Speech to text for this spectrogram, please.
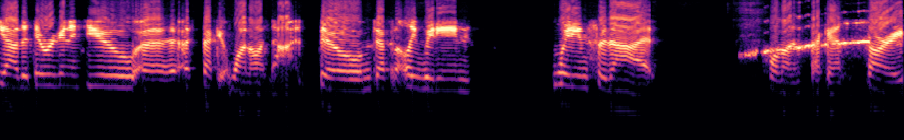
yeah that they were going to do a, a second one on that. So I'm definitely waiting waiting for that. Hold on a second. Sorry.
